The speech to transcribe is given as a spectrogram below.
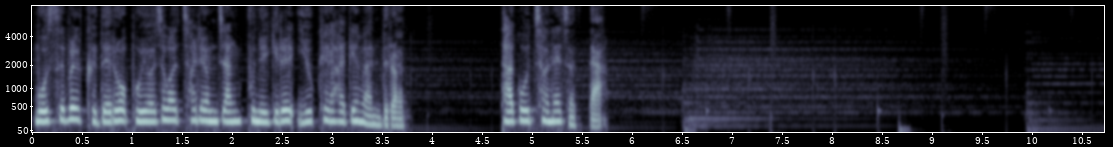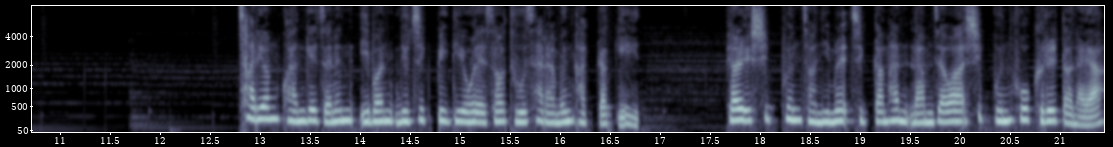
모습을 그대로 보여줘 촬영장 분위기를 유쾌하게 만들었다고 전해졌다. 촬영 관계자는 이번 뮤직비디오에서 두 사람은 각각 이별 10분 전임을 직감한 남자와 10분 후 그를 떠나야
